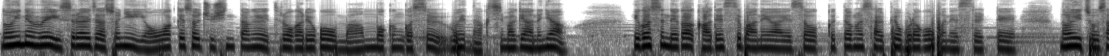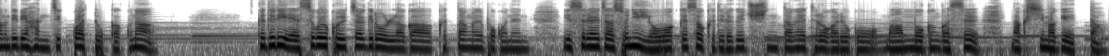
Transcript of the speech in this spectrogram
너희는 왜 이스라엘 자손이 여호와께서 주신 땅에 들어가려고 마음먹은 것을 왜 낙심하게 하느냐? 이것은 내가 가데스 바네아에서 그 땅을 살펴보라고 보냈을 때 너희 조상들이 한 짓과 똑같구나. 그들이 에스골 골짜기로 올라가 그 땅을 보고는 이스라엘 자손이 여호와께서 그들에게 주신 땅에 들어가려고 마음먹은 것을 낙심하게 했다.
